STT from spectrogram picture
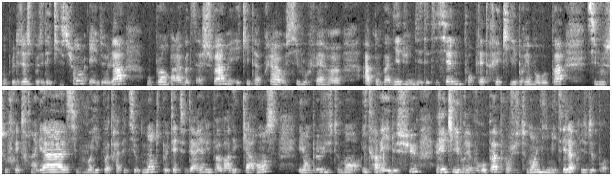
on peut déjà se poser des questions et de là, vous pouvez en parler à votre sage-femme et quitte après à aussi vous faire euh, accompagner d'une diététicienne pour peut-être rééquilibrer vos repas. Si vous souffrez de fringales, si vous voyez que votre appétit augmente, peut-être derrière il peut avoir des carences et on peut justement y travailler dessus, rééquilibrer vos repas pour justement limiter la prise de poids.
